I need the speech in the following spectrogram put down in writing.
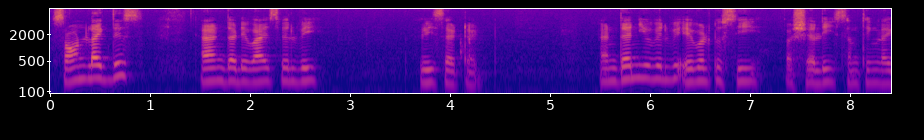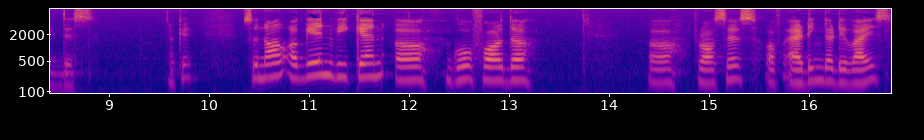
sound like this and the device will be resetted. And then you will be able to see a Shelly something like this. Okay so now again we can uh, go for the uh, process of adding the device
